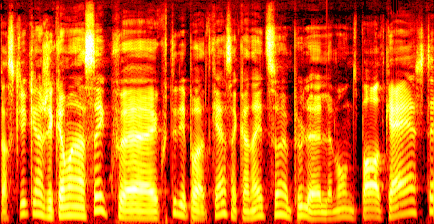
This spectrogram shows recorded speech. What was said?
Parce que quand j'ai commencé à écou- à écouter des podcasts, à connaître ça un peu, le, le monde du podcast,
